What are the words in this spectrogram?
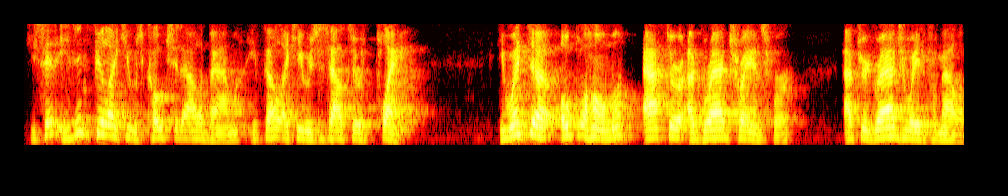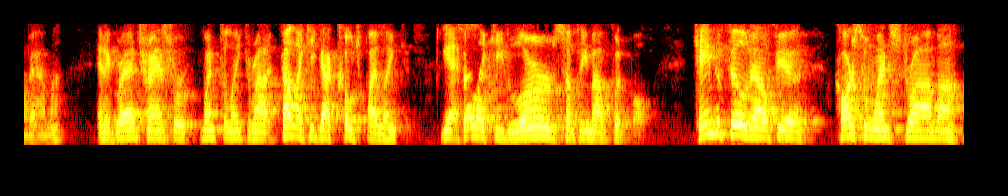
He said he didn't feel like he was coached at Alabama. He felt like he was just out there playing. He went to Oklahoma after a grad transfer, after he graduated from Alabama, and a grad transfer went to Lincoln Riley. It felt like he got coached by Lincoln. Yes. Felt like he learned something about football. Came to Philadelphia, Carson Wentz drama,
